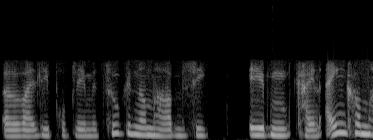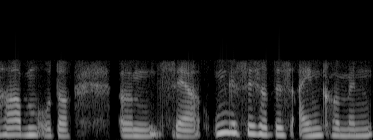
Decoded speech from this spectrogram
äh, weil die Probleme zugenommen haben. Sie eben kein Einkommen haben oder ähm, sehr ungesichertes Einkommen,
